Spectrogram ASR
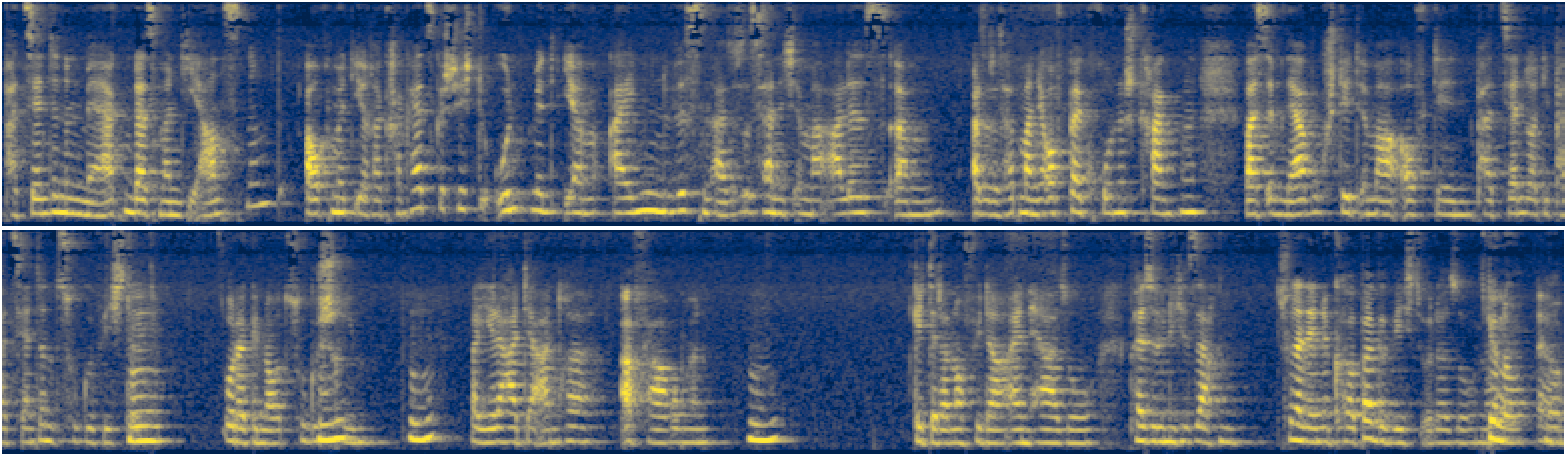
Patientinnen merken, dass man die ernst nimmt, auch mit ihrer Krankheitsgeschichte und mit ihrem eigenen Wissen. Also es ist ja nicht immer alles, ähm, also das hat man ja oft bei chronisch Kranken, was im Lehrbuch steht, immer auf den Patienten oder die Patientin zugewichtet mhm. oder genau zugeschrieben. Mhm. mhm. Weil jeder hat ja andere Erfahrungen. Mhm. Geht ja dann auch wieder einher, so persönliche Sachen, schon alleine Körpergewicht oder so. Ne? Genau. Ähm, ja.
